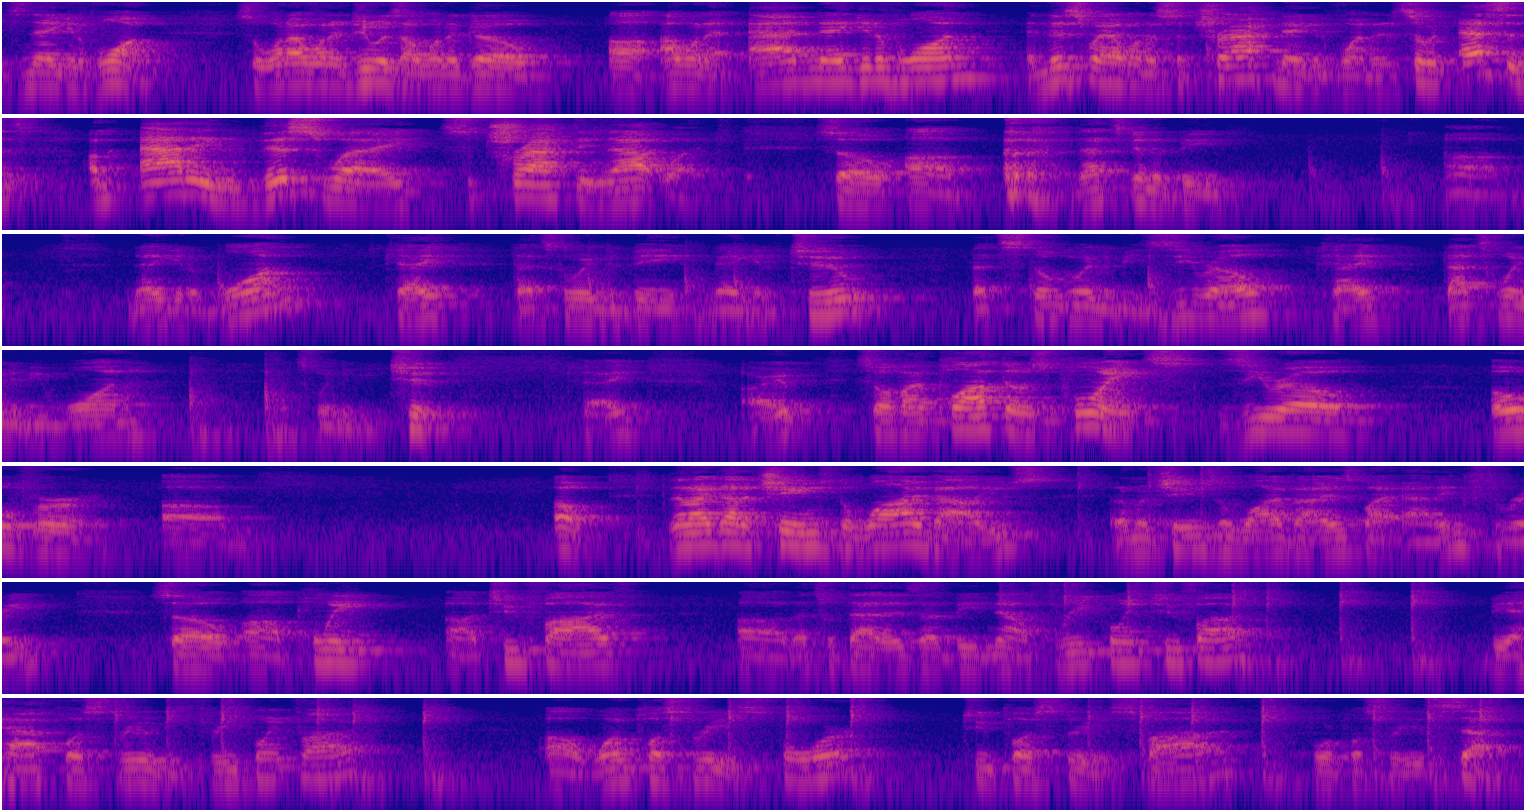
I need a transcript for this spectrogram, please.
is negative 1. So what I want to do is I want to go, uh, I want to add negative 1, and this way I want to subtract negative 1. And so in essence, I'm adding this way, subtracting that way. So uh, that's going to be um, negative 1, okay? That's going to be negative 2. That's still going to be 0, okay? That's going to be 1. That's going to be 2. Okay? All right. So if I plot those points, 0 over, um, oh, then I got to change the y values. And I'm going to change the y values by adding 3. So uh, 0.25, uh, uh, that's what that is. That'd be now 3.25. Be a half plus 3 would be 3.5. Uh, 1 plus 3 is 4. 2 plus 3 is 5. 4 plus 3 is 7.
